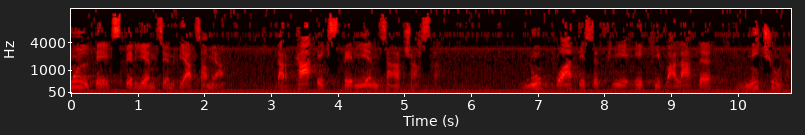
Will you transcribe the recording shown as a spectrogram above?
multe experiențe în viața mea, dar ca experiența aceasta nu poate să fie echivalată niciuna.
